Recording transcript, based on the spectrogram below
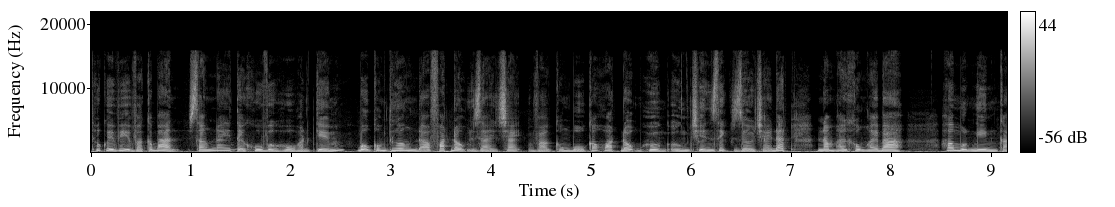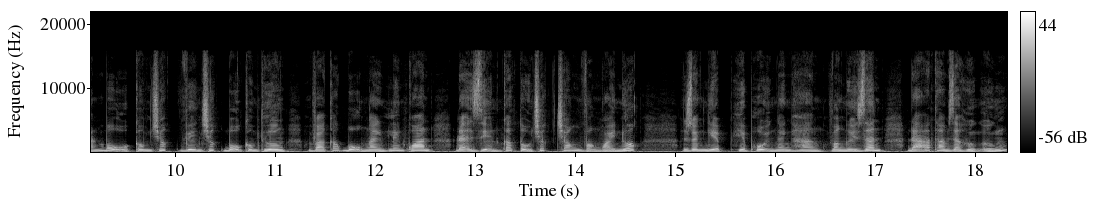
Thưa quý vị và các bạn, sáng nay tại khu vực Hồ Hoàn Kiếm, Bộ Công Thương đã phát động giải chạy và công bố các hoạt động hưởng ứng chiến dịch giờ trái đất năm 2023. Hơn 1.000 cán bộ, công chức, viên chức Bộ Công Thương và các bộ ngành liên quan, đại diện các tổ chức trong và ngoài nước, doanh nghiệp, hiệp hội ngành hàng và người dân đã tham gia hưởng ứng.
